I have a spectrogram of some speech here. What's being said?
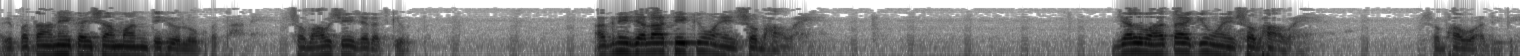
अभी पता नहीं कैसा मानते हो लोग, पता नहीं। स्वभाव से जगत की उत्पत्ति। अग्नि जलाती क्यों है? स्वभाव है। जल वहता क्यों है? स्वभाव है। स्वभाववादी भी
